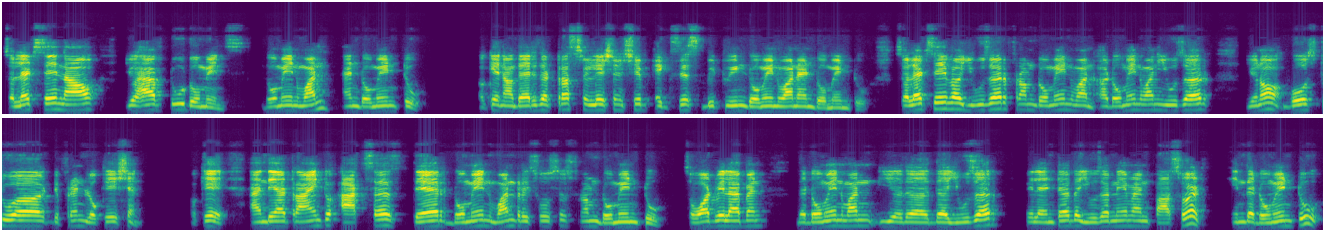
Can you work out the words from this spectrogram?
So let's say now you have two domains domain one and domain two. Okay now there is a trust relationship exists between domain one and domain two. So let's say a user from domain one a domain one user you know goes to a different location okay? And they are trying to access their domain one resources from domain two. So what will happen? The domain one the the user will enter the username and password in the domain two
